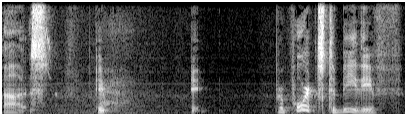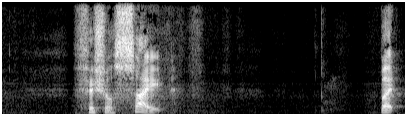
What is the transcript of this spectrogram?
uh, it, it purports to be the f- official site, but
